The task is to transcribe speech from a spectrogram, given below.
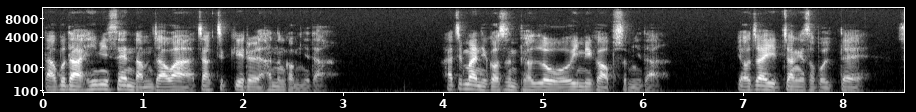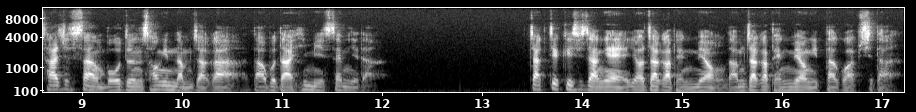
나보다 힘이 센 남자와 짝짓기를 하는 겁니다. 하지만 이것은 별로 의미가 없습니다. 여자의 입장에서 볼 때 사실상 모든 성인 남자가 나보다 힘이 셉니다. 짝짓기 시장에 여자가 100명, 남자가 100명 있다고 합시다.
